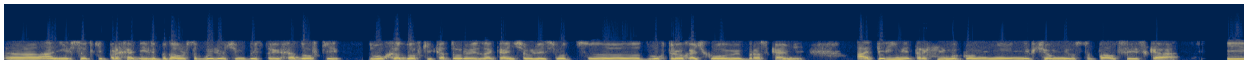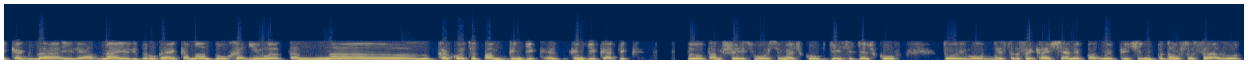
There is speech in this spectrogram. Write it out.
они все-таки проходили, потому что были очень быстрые ходовки, двухходовки, которые заканчивались вот двух-трехочковыми бросками. А периметр Химок, он ни, ни в чем не уступал ЦСКА. И когда или одна, или другая команда уходила там на какой-то там гандикапик, был там 6, 8 очков, 10 очков, то его быстро сокращали по одной причине, потому что сразу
